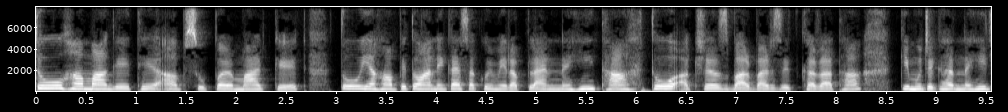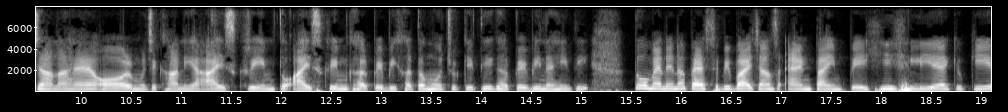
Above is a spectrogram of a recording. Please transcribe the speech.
तो हम आ गए थे अब सुपर मार्केट तो यहाँ पे तो आने का ऐसा कोई मेरा प्लान नहीं था। तो अक्षर बार बार ज़िद कर रहा था कि मुझे घर नहीं जाना है और मुझे खानी है आइसक्रीम तो आइसक्रीम घर पे भी ख़त्म हो चुकी थी, घर पे भी नहीं थी। तो मैंने ना पैसे भी बाई चांस एंड टाइम पे ही लिए क्योंकि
